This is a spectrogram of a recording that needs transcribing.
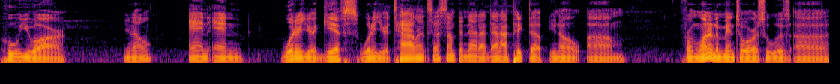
who you are. You know, and and what are your gifts? What are your talents? That's something that I that I picked up. You know, um, from one of the mentors who was uh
